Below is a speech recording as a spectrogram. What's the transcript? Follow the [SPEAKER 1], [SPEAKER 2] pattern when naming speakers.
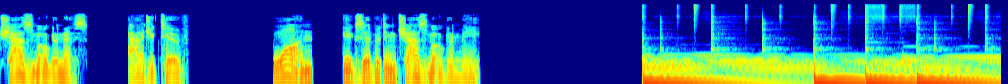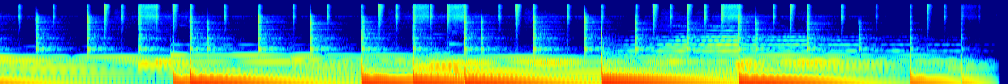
[SPEAKER 1] Chasmogamous. Adjective. 1. Exhibiting chasmogamy.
